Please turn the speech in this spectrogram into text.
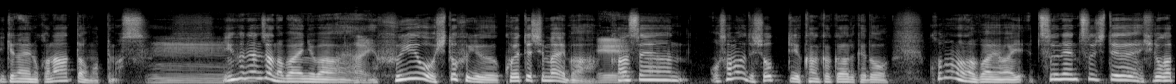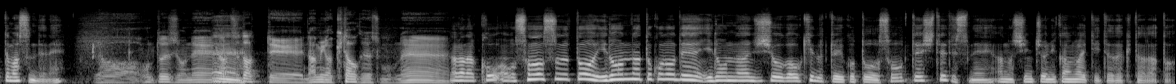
いけないのかなとは思ってます。インフルエンザの場合には、冬を一冬超えてしまえば感染収まるでしょっていう感覚があるけどコロナの場合は通年通じて広がってますんでね。いや本当ですよね、夏だって波が来たわけですもんね。だからこうそうするといろんなところでいろんな事象が起きるということを想定してですねあの慎重に考えていただけたらと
